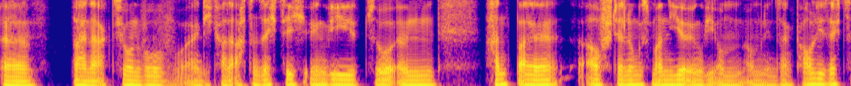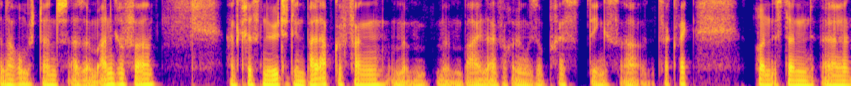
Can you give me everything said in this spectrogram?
äh, bei einer Aktion, wo, wo eigentlich gerade 1860 irgendwie so in Handballaufstellungsmanier irgendwie um, um den St. Pauli 16 herumstand, also im Angriff war, hat Chris Nöte den Ball abgefangen, mit, mit dem Bein einfach irgendwie so Pressdings, äh, zack, weg und ist dann äh,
